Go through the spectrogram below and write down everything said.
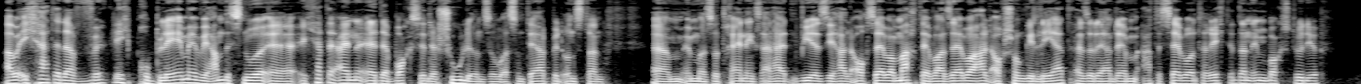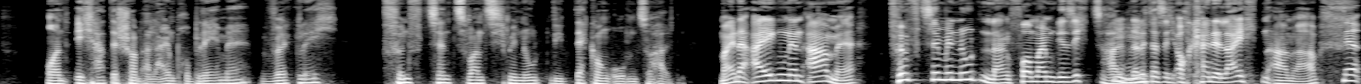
Aber ich hatte da wirklich Probleme. Wir haben das nur, äh, ich hatte einen, äh, der Box in der Schule und sowas und der hat mit uns dann ähm, immer so Trainingseinheiten, wie er sie halt auch selber macht. Der war selber halt auch schon gelehrt. Also der, der hat es selber unterrichtet dann im Boxstudio. Und ich hatte schon allein Probleme, wirklich 15, 20 Minuten die Deckung oben zu halten. Meine eigenen Arme 15 Minuten lang vor meinem Gesicht zu halten, dadurch, dass ich auch keine leichten Arme habe. Ja.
